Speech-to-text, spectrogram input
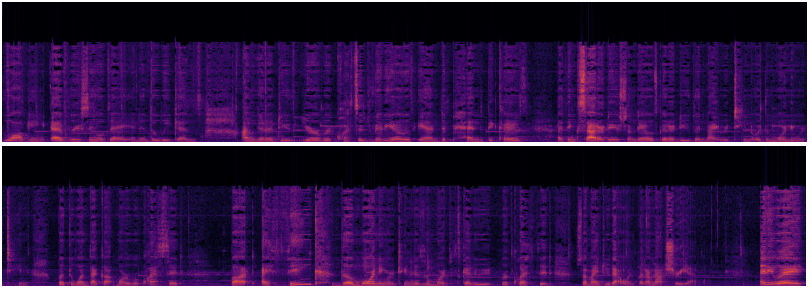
vlogging every single day and in the weekends I'm going to do your requested videos and depend because I think Saturday or Sunday I was going to do the night routine or the morning routine, but the one that got more requested. But I think the morning routine is the more that's going to be requested, so I might do that one, but I'm not sure yet. Anyway,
